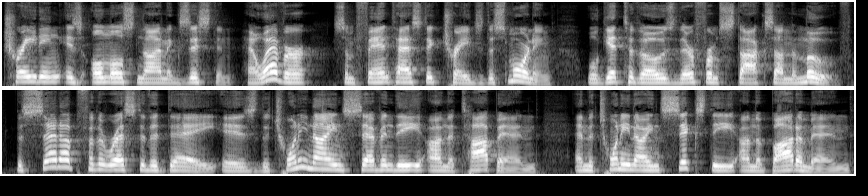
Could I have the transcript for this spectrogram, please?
Trading is almost non existent. However, some fantastic trades this morning. We'll get to those. They're from stocks on the move. The setup for the rest of the day is the 2970 on the top end and the 2960 on the bottom end.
